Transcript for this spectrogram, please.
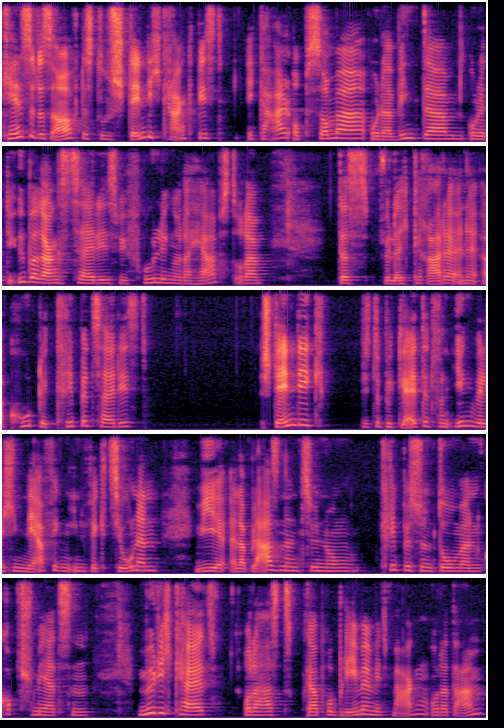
Kennst du das auch, dass du ständig krank bist, egal ob Sommer oder Winter oder die Übergangszeit ist wie Frühling oder Herbst oder dass vielleicht gerade eine akute Grippezeit ist? Ständig bist du begleitet von irgendwelchen nervigen Infektionen wie einer Blasenentzündung, Grippesymptomen, Kopfschmerzen, Müdigkeit oder hast gar Probleme mit Magen oder Darm?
